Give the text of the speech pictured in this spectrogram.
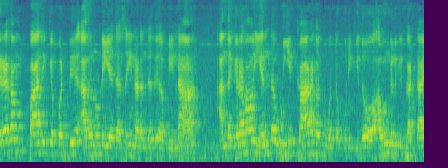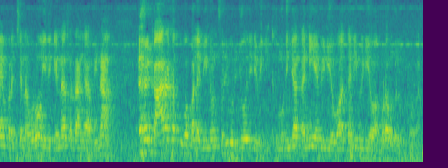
கிரகம் பாதிக்கப்பட்டு அதனுடைய தசை நடந்தது அப்படின்னா அந்த கிரகம் எந்த உயிர் காரகத்துவத்தை குறிக்குதோ அவங்களுக்கு கட்டாயம் பிரச்சனை வரும். இதுக்கு என்ன சொல்கிறாங்க அப்படின்னா காரகத்துவ பலவீனம்னு சொல்லி ஒரு ஜோதிட விதி. அது முடிஞ்சால் தனிய வீடியோவா தனி வீடியோவா கூட உங்களுக்கு போகலாம்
